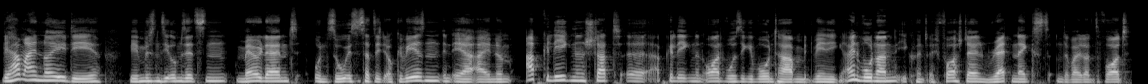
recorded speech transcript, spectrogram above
wir haben eine neue Idee, wir müssen sie umsetzen. Maryland, und so ist es tatsächlich auch gewesen, in eher einem abgelegenen Stadt, äh, abgelegenen Ort, wo sie gewohnt haben, mit wenigen Einwohnern. Ihr könnt euch vorstellen, Rednecks und so weiter und so fort,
